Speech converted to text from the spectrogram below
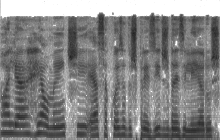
Olha, realmente essa coisa dos presídios brasileiros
